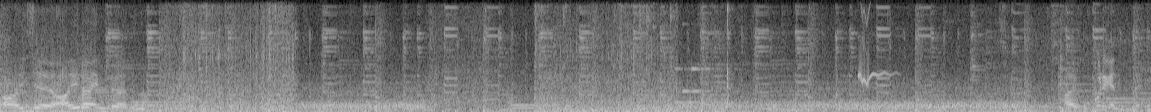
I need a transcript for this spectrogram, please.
아, 이제 아이라인 그려야 되나? 아, 못 그리겠는데?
